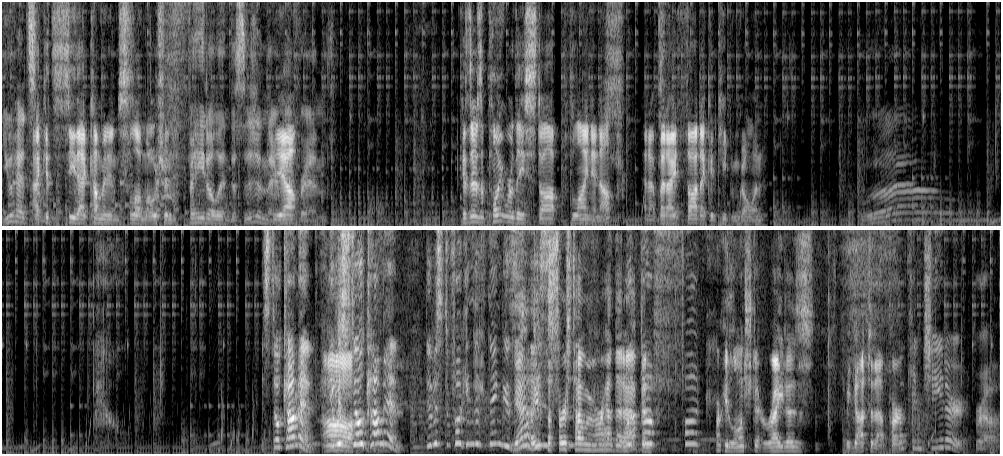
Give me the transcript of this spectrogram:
you had I could see that coming in slow motion. fatal indecision there, Yeah. my friend. Because there's a point where they stop lining up, and I, but I thought I could keep him going. It's still coming. It Oh. was still coming. It was the fucking the thing is. Yeah, this is the first time we've ever had that What happen. The? Or he launched it right as we got to that part. Fucking cheater, bro.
